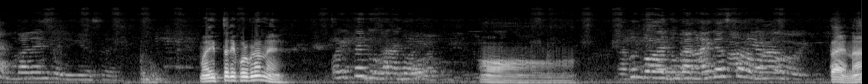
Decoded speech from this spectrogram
একবারে মানে ইফতারি করবে না ও। হয়ে তাই না?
